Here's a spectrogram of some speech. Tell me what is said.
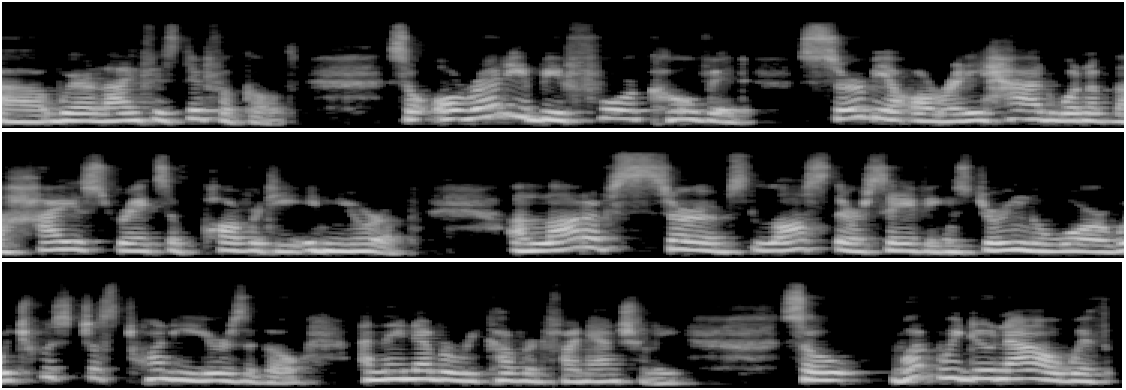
uh, where life is difficult. So, already before COVID, Serbia already had one of the highest rates of poverty in Europe. A lot of Serbs lost their savings during the war, which was just 20 years ago, and they never recovered financially. So, what we do now with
